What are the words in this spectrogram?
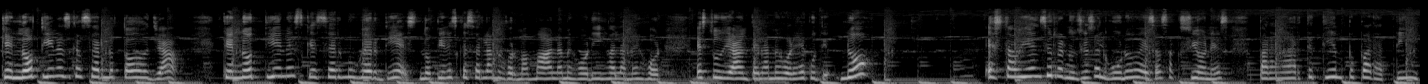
que no tienes que hacerlo todo ya, que no tienes que ser mujer 10, no tienes que ser la mejor mamá, la mejor hija, la mejor estudiante, la mejor ejecutiva. No, Está bien si renuncias a alguno de esas acciones para darte tiempo para ti,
